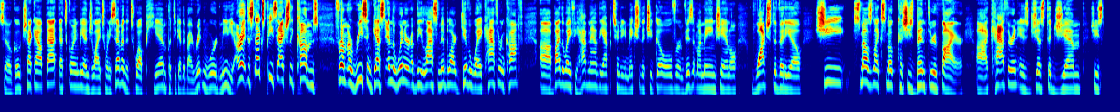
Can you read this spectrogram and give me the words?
So go check out that. That's going to be on July 27th at 12 p.m., put together by Written Word Media. All right, this next piece actually comes from a recent guest and the winner of the last Miblart giveaway, Catherine Kopf. Uh, by the way, if you haven't had the opportunity, make sure that you go over and visit my main channel, watch the video. She smells like smoke because she's been through fire. Uh, Catherine is just a gem. She's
